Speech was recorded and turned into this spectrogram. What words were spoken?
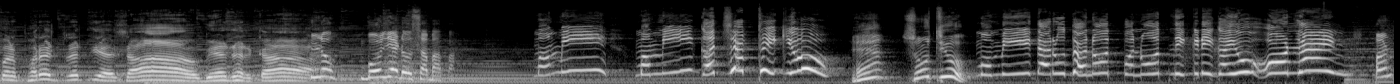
પણ ફરજ પ્રત્યે સાવ બેદરકાર. લો બોલ્યા ડોસા બાપા. મમ્મી મમ્મી થઈ ગયું. હે? શું થયું? મમ્મી તારું ધનોત પનોત નીકળી ગયું ઓનલાઈન પણ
